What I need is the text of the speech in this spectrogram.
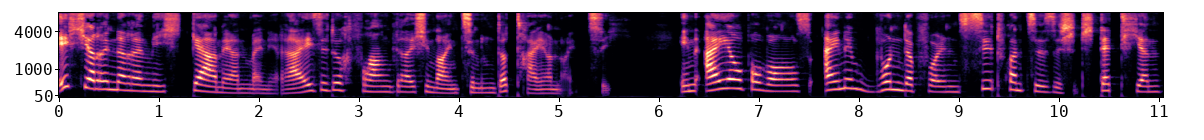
Ich erinnere mich gerne an meine Reise durch Frankreich 1993. In Aix-en-Provence, einem wundervollen südfranzösischen Städtchen,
